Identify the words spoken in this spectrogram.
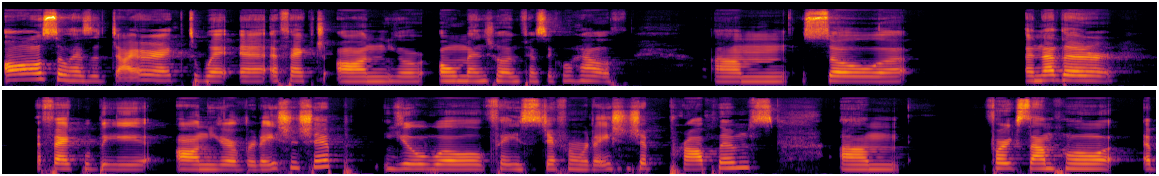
also has a direct way, uh, effect on your own mental and physical health. Um, so, uh, another effect will be on your relationship. You will face different relationship problems. Um, for example, a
